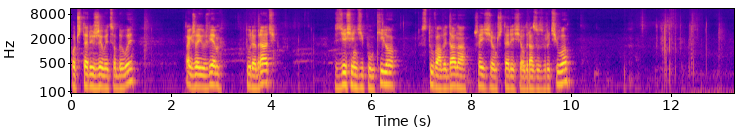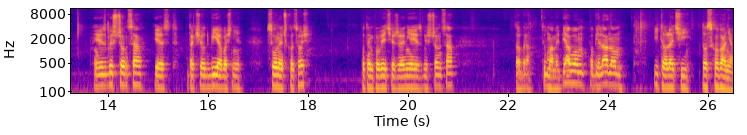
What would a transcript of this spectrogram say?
po cztery żyły, co były. Także już wiem, które brać. Z 10,5 kg, stuwa wydana, 64 się od razu zwróciło. Jest błyszcząca? Jest. Tak się odbija właśnie słoneczko coś. Potem powiecie, że nie jest błyszcząca. Dobra, tu mamy białą, pobielaną i to leci do schowania.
